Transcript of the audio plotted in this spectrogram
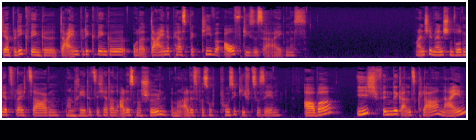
der Blickwinkel, dein Blickwinkel oder deine Perspektive auf dieses Ereignis. Manche Menschen würden jetzt vielleicht sagen, man redet sich ja dann alles nur schön, wenn man alles versucht positiv zu sehen. Aber ich finde ganz klar, nein.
